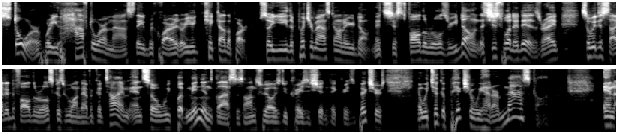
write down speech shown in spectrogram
store where you have to wear a mask. They require it, or you're kicked out of the park. So you either put your mask on or you don't. It's just follow the rules or you don't. It's just what it is, right? So we decided to follow the rules because we wanted to have a good time. And so we put Minions glasses on because we always do crazy shit and take crazy pictures. And we took a picture and we had our mask on. And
